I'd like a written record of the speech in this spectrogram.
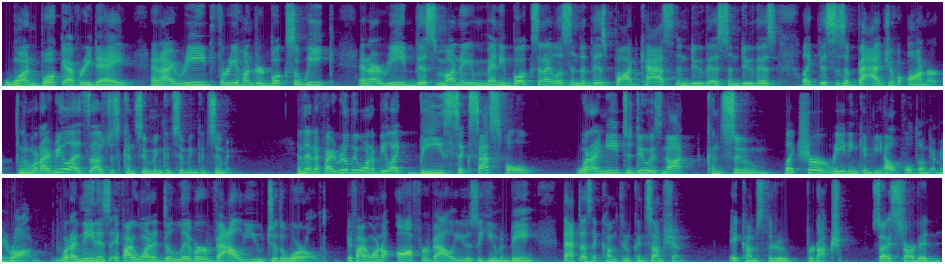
one book every day and i read 300 books a week and I read this many many books and I listen to this podcast and do this and do this like this is a badge of honor. And what I realized is I was just consuming consuming consuming. And that if I really want to be like be successful, what I need to do is not consume. Like, sure, reading can be helpful, don't get me wrong. What I mean is, if I want to deliver value to the world, if I want to offer value as a human being, that doesn't come through consumption, it comes through production. So I started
